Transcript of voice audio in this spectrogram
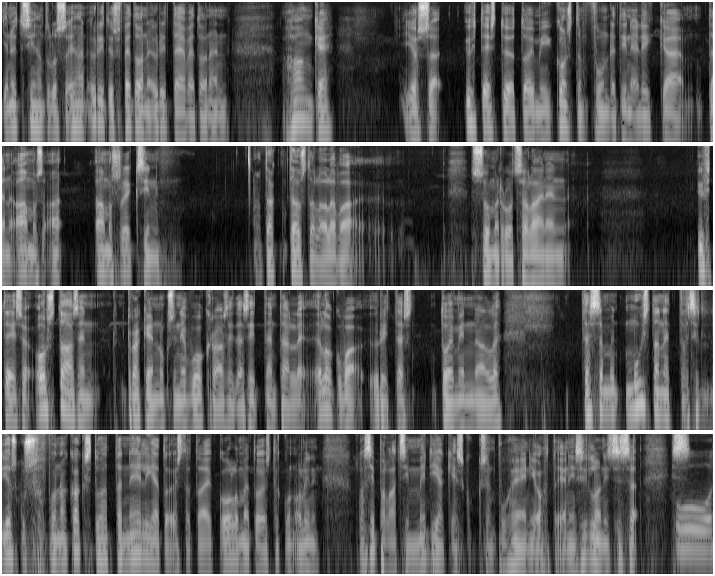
ja nyt siihen on tulossa ihan yritysvetoinen, yrittäjävetoinen hanke, jossa yhteistyö toimii Constant Fundetin, eli tämän Amos, Amos Rexin taustalla oleva suomenruotsalainen yhteisö ostaa sen rakennuksen ja vuokraa sitä sitten tälle elokuvayrittäjätoiminnalle. Tässä muistan, että joskus vuonna 2014 tai 2013, kun olin Lasipalatsin mediakeskuksen puheenjohtaja, niin silloin itse asiassa Uu,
